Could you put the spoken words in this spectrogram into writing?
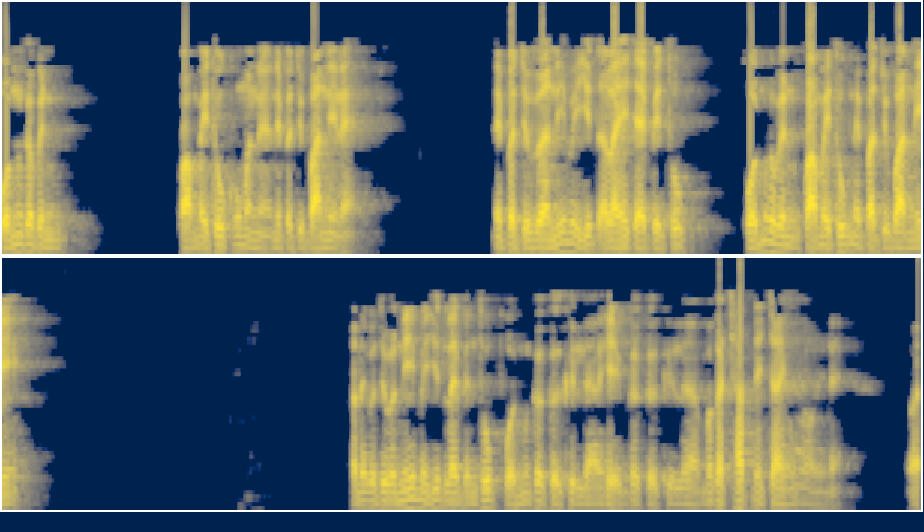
ผลมันก็เป็นความไม่ทุกข์ของมันเนี่ยในปัจจุบันนี่แหละ ในปัจจุบันนี้ไม่ยึดอะไรให้ใจเป็นทุกข์ผลมันก็เป็นความไม่ทุกข์ในปัจจุบันนี้ ตอนในปัจจุบันนี้ไม่ยึดอะไรเป็นทุกข์ผลมันก็เกิดขึ้นแล้ว เหตุก็เกิดขึ้นแล้ว มันก็ชัดในใจของเราเนี่ยว่า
